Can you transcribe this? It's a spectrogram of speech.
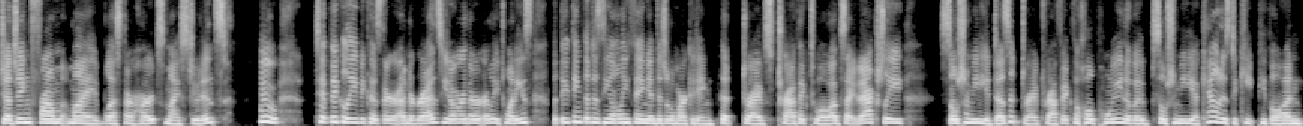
judging from my bless their hearts, my students who typically because they're undergrads, you know, or in their early 20s, but they think that is the only thing in digital marketing that drives traffic to a website. And actually, social media doesn't drive traffic. The whole point of a social media account is to keep people on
